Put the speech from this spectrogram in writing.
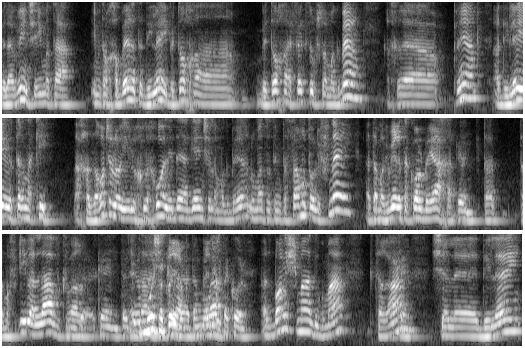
ולהבין שאם אתה, אתה מחבר את ה delay בתוך, ה, בתוך ה effect loop של המגבר, אחרי ה preamp, ה delay יהיה יותר נקי. החזרות שלו ילוכלכו על ידי ה gain של המגבר, לעומת זאת אם אתה שם אותו לפני, אתה מגביר את הכל ביחד. כן. אתה, אתה מפעיל עליו כבר. כן, אתה את כאילו ה- mushy את ה preamp, כזה, אתה מורח. את הכל. אז בוא נשמע דוגמה קצרה כן. של delay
